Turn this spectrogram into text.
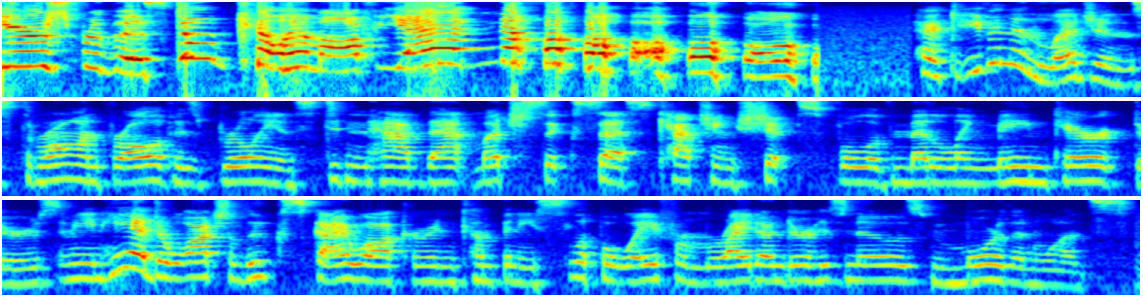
years for this! Don't kill him off yet! No! Heck, even in Legends, Thrawn, for all of his brilliance, didn't have that much success catching ships full of meddling main characters. I mean, he had to watch Luke Skywalker and company slip away from right under his nose more than once.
